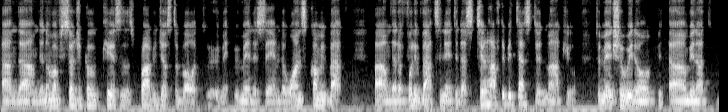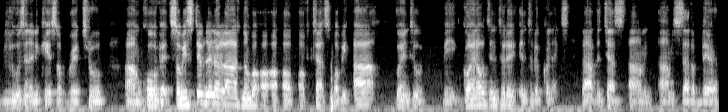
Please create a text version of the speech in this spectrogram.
And um, the number of surgical cases is probably just about remain, remain the same. The ones coming back um, that are fully vaccinated that still have to be tested, mark you, to make sure we don't, um, we're not losing any case of breakthrough um, COVID. So we're still doing a large number of, of, of, tests, but we are going to be going out into the into the clinics to have the test um, um, set up there.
